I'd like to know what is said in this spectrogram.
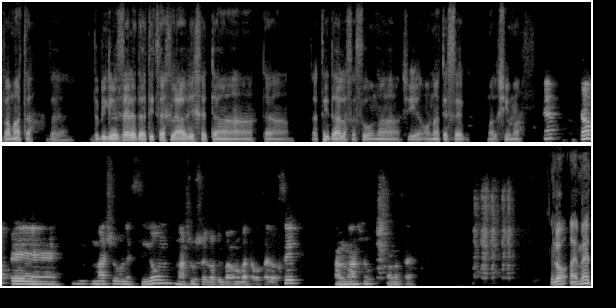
ומטה. ו... ובגלל זה לדעתי צריך להעריך את ה... את ה... לדעתי דאלאס עשו עונה שהיא עונת הישג מרשימה. טוב, אה, משהו לסיום, משהו שלא דיברנו ואתה רוצה להוסיף על משהו, על נושא. לא, האמת,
